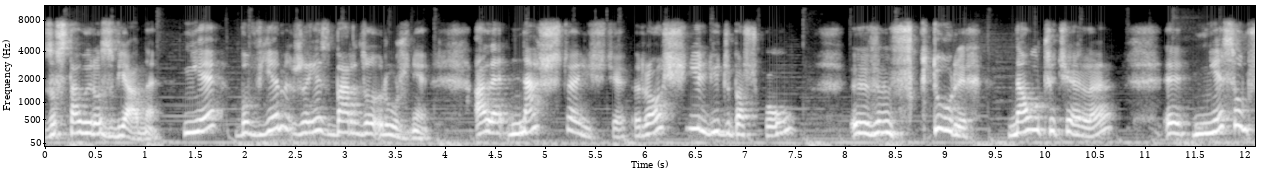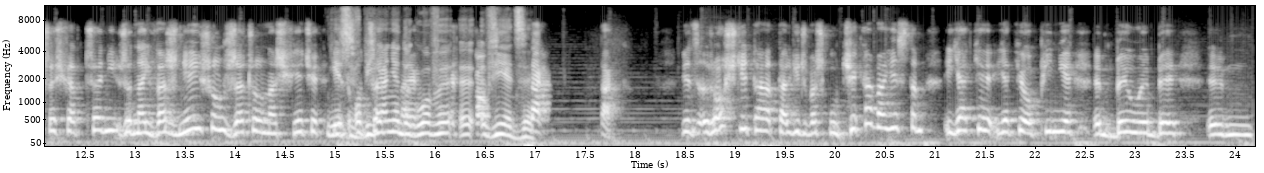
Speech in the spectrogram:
zostały rozwiane Nie, bo wiem, że jest bardzo różnie. Ale na szczęście rośnie liczba szkół, y, w, w których nauczyciele y, nie są przeświadczeni, że najważniejszą rzeczą na świecie jest, Jest wbijanie ocena do głowy e, wiedzy. Tak, tak. Więc rośnie ta, ta liczba szkół. Ciekawa jestem, jakie, jakie opinie byłyby, um,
